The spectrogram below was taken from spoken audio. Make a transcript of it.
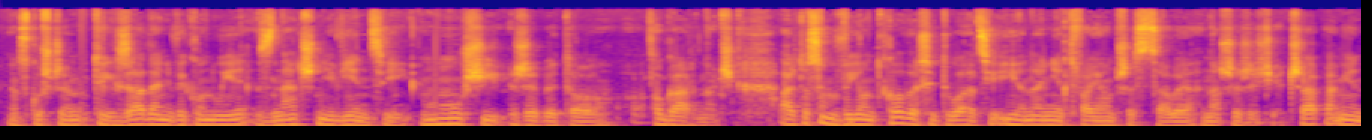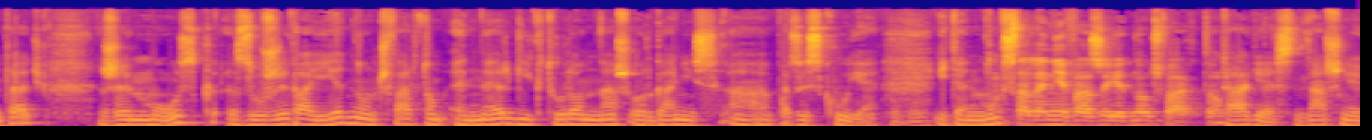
W związku z czym tych zadań wykonuje znacznie więcej. Musi, żeby to ogarnąć. Ale to są wyjątkowe sytuacje i one nie trwają przez całe nasze życie. Trzeba pamiętać, że mózg zużywa jedną czwartą energii, którą nasz organizm pozyskuje. I ten mózg Wcale nie waży jedną czwartą. tak jest, znacznie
